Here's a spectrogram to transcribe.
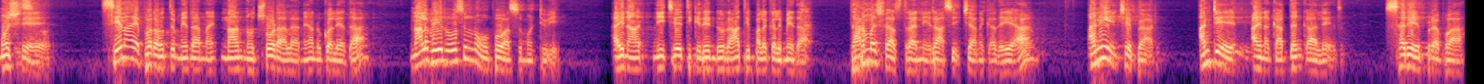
మోషే సీనాయ పర్వతం మీద నన్ను చూడాలని అనుకోలేదా? నలభై రోజులు నువ్వు ఉపవాసం ఉంటివి. అయినా నీ చేతికి రెండు రాతి పలకల మీద ధర్మశాస్త్రాన్ని రాసి ఇచ్చాను కదయ్యా అని చెప్పాడు. అంటే ఆయనకు అర్థం కాలేదు. సరే ప్రభా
